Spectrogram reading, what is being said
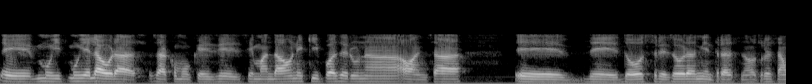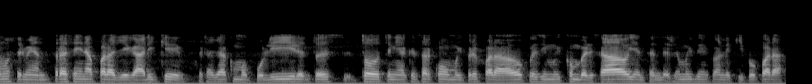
eh, muy muy elaboradas, o sea, como que se, se mandaba un equipo a hacer una avanzada eh, de dos, tres horas mientras nosotros estábamos terminando otra escena para llegar y que fuera ya como pulir, entonces todo tenía que estar como muy preparado pues y muy conversado y entenderse muy bien con el equipo para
